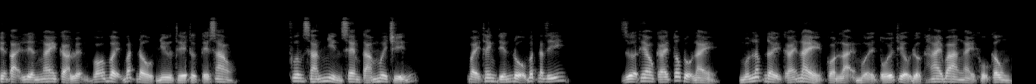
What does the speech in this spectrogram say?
Hiện tại liền ngay cả luyện võ vậy bắt đầu như thế thực tế sao? Phương sán nhìn xem tám mươi chín, bảy thanh tiến độ bất đắc dĩ. Dựa theo cái tốc độ này, muốn lấp đầy cái này còn lại mười tối thiểu được hai ba ngày khổ công.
